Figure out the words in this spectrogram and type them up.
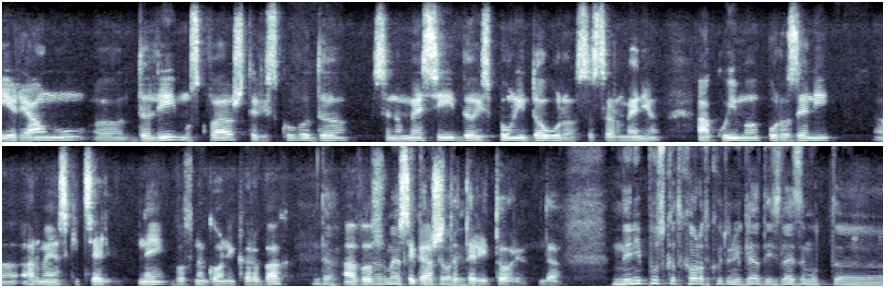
и реално а, дали Москва ще рискува да се намеси да изпълни договора с Армения, ако има поразени а, арменски цели. Не в Нагони Карабах, да, а в сегашната територия. територия. Да. Не ни пускат хората, които ни гледат да излезем от а,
